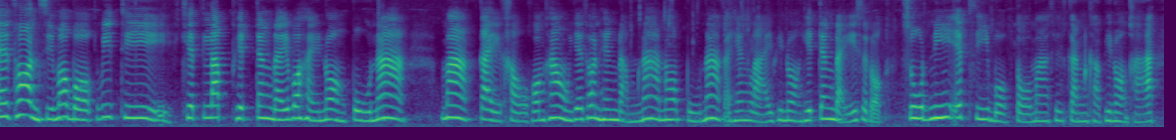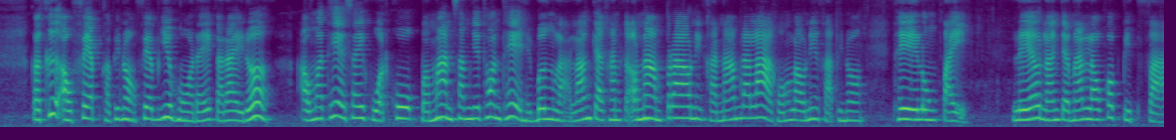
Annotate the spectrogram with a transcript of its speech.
ยายท่อนสิมาบอกวิธีเคล็ดลับเพชรจังใดบ่ให้น้องปูหน้ามากไก่เข่าของเฮายายท่อนแหงดำหน้าเนาะปูหน้ากับแหงหลายพี่น้องเฮ็ดจังใดสะดอก สูตรนี้ FC บอกต่อมาคือกันค่ะพี่น้องค่ะก็คือเอาแฟบค่ะพี่น้องแฟบยี่ห้อใดก็ได้เด้อเอามาเทใส่ขวดโคกประมาณซ้ำยายท่อนเทให้เบิ่งล่ะหลังจากหันก็เอาน้ำเปล่านี่ค่ะ น้ำละล่าของเรานี่ค่ะ พี่น้องเทลงไป แล้วหลังจากนั้นเราก็ปิดฝา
